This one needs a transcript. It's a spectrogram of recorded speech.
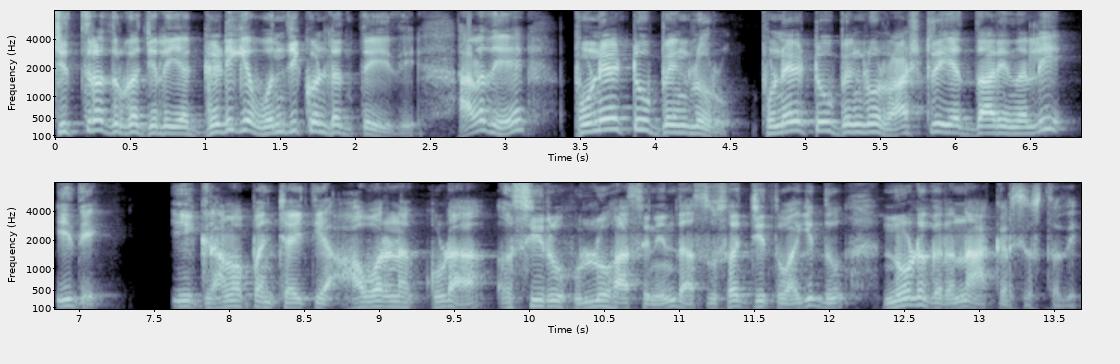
ಚಿತ್ರದುರ್ಗ ಜಿಲ್ಲೆಯ ಗಡಿಗೆ ಹೊಂದಿಕೊಂಡಂತೆ ಇದೆ. ಅಲ್ಲದೆ ಪುಣೆ ಟು ಬೆಂಗಳೂರು, ಪುಣೆ ಟು ಬೆಂಗಳೂರು ರಾಷ್ಟ್ರೀಯ ಹೆದ್ದಾರಿನಲ್ಲಿ ಇದೆ. ಈ ಗ್ರಾಮ ಪಂಚಾಯಿತಿಯ ಆವರಣ ಕೂಡ ಹಸಿರು ಹುಲ್ಲುಹಾಸಿನಿಂದ ಸುಸಜ್ಜಿತವಾಗಿದ್ದು ನೋಡುಗರನ್ನು ಆಕರ್ಷಿಸುತ್ತದೆ.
